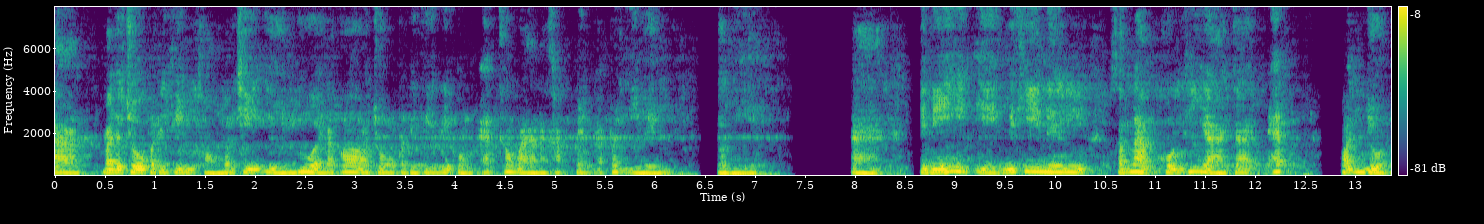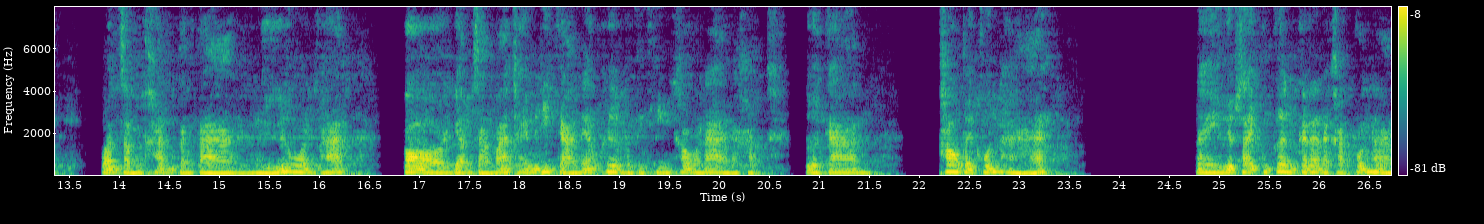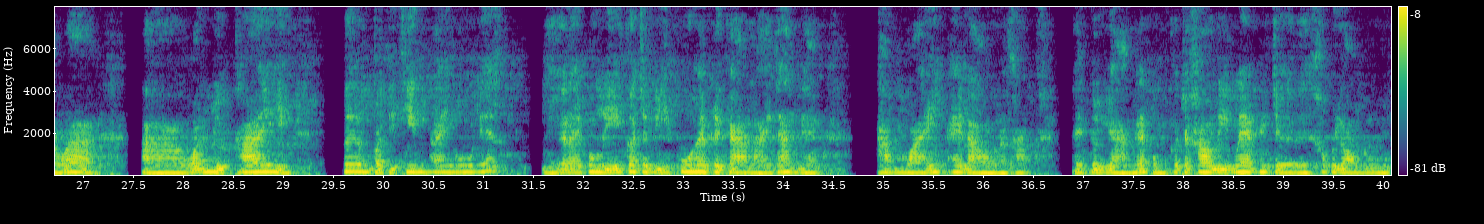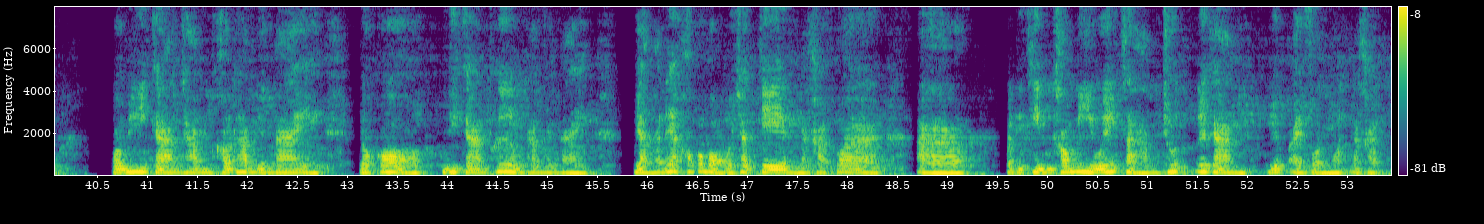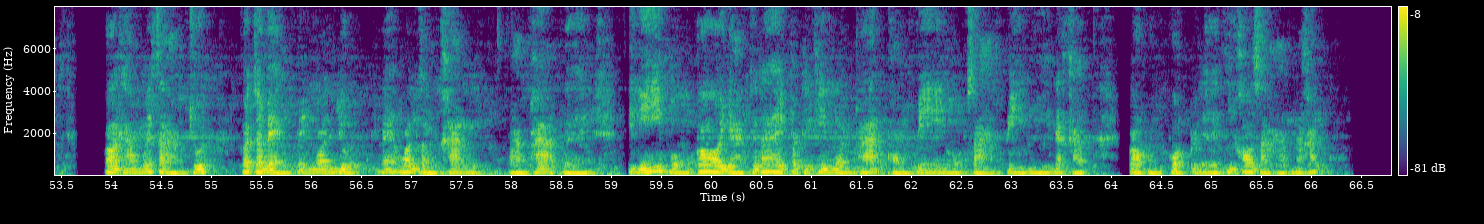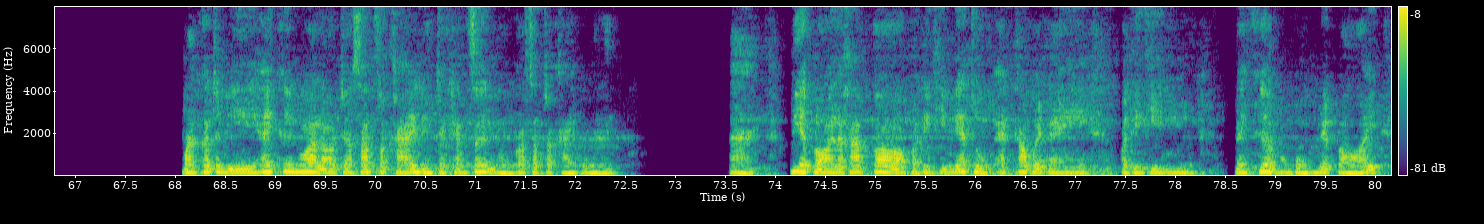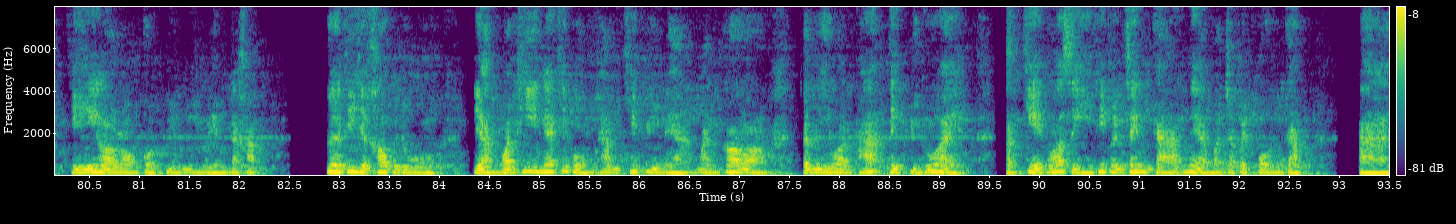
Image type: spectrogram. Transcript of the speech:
มันจะโชว์ปฏิทินของบัญชีอื่นด้วย แล้วก็โชว์ปฏิทินที่ผมแอดเข้ามานะครับ เป็น Apple Event ตัวนี้อ่าทีนี้อีกวิธีหนึ่งสำหรับคนที่อยากจะแอดวันหยุดวันสำคัญต่างๆ หรือวันพักก็ยังสามารถใช้วิธีการเนี้ยเพิ่มปฏิทินเข้ามาได้นะครับ โดยการเข้าไปค้นหา ในเว็บไซต์ Google ก็ได้นะครับ ค้นหาว่าาวันหยุดไทยเพิ่มปฏิทิน iOS หรืออะไรพวกนี้ก็จะมีผู้ให้บริการหลายท่านเนี่ยทำไว้ให้เรานะครับในตัวอย่างเนี้ยผมก็จะเข้าลิงก์แรกให้เจอเลยเข้าไปลองดูว่าวิธีการทำเขาทำยังไง แล้วก็วิธีการเพิ่มทำยังไง อย่างอันเนี้ยเขาก็บอกไว้ชัดเจนนะครับว่าอ่าปฏิทินเขามีไว้ 3 ชุดด้วยกันเว็บ iPhone มดนะครับ ก็ทำไว้3ชุด ก็จะแบ่งเป็นวันหยุดและวันสำคัญตามภาพเลย ทีนี้ผมก็อยากจะได้ปฏิทินวันพระของปี 63 ปีนี้นะครับ ก็ผมกดไปเลยที่ข้อ 3 นะครับ มันก็จะมีให้ขึ้นว่าเราจะ Subscribe หรือจะ Cancel ผมก็ Subscribe ไปเลยอ่าเรียบร้อยแล้วครับ ก็ปฏิทินนี้ถูกแอดเข้าไปในปฏิทินในเครื่องของผมเรียบร้อย ทีนี้เราลองกด View Event นะครับ เพื่อที่จะเข้าไปดูอย่างวันที่เนี้ยที่ผมทำคลิปอยู่เนี่ย มันก็จะมีวันพระติดอยู่ด้วย สังเกตว่าสีที่เป็นเส้นกราฟเนี่ยมันจะไปปนกับ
